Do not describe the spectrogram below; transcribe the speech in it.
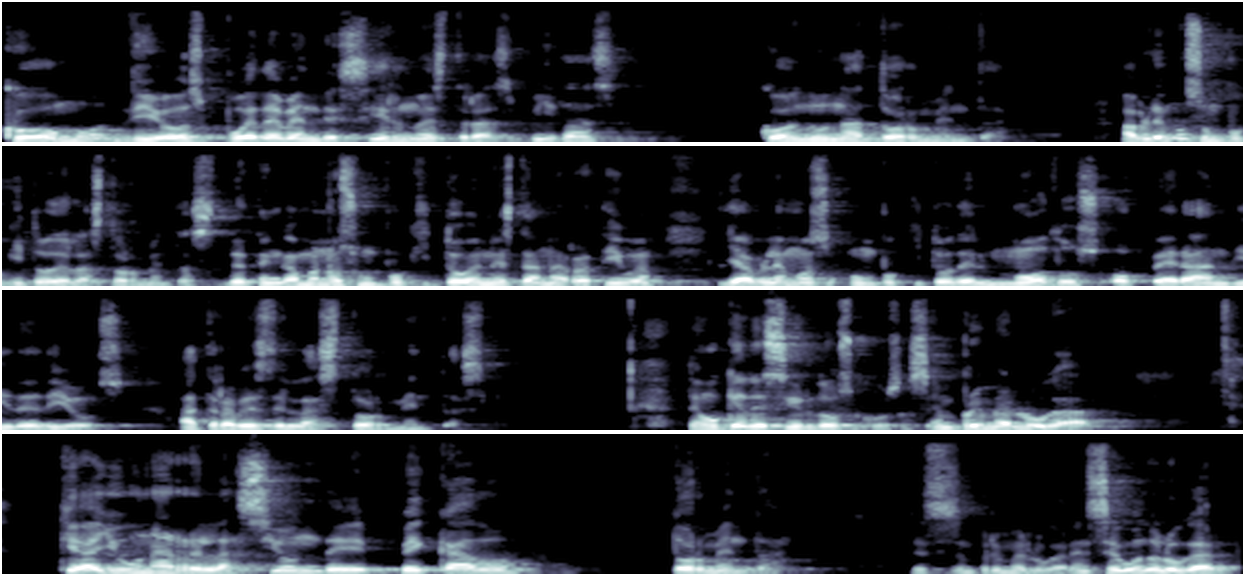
¿Cómo Dios puede bendecir nuestras vidas con una tormenta? Hablemos un poquito de las tormentas. Detengámonos un poquito en esta narrativa y hablemos un poquito del modus operandi de Dios a través de las tormentas. Tengo que decir dos cosas. En primer lugar, que hay una relación de pecado-tormenta. Ese es en primer lugar. En segundo lugar,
